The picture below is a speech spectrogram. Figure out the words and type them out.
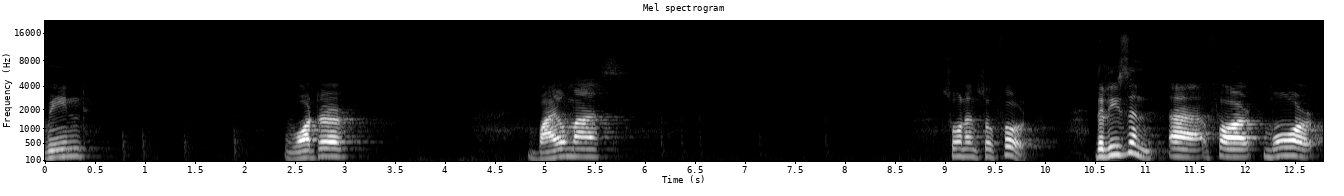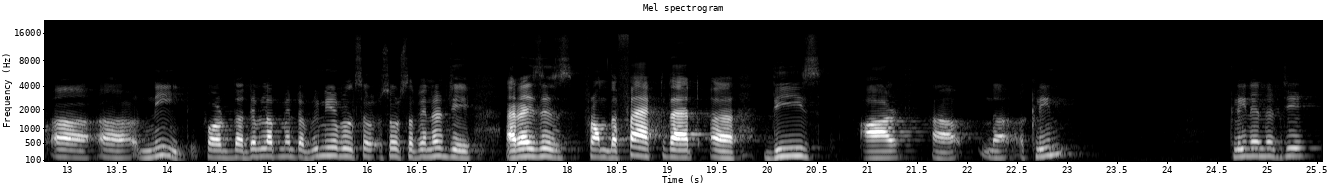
wind, water, biomass, so on and so forth. The reason uh, for more uh, uh, need for the development of renewable so source of energy arises from the fact that uh, these are uh, clean, clean energy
